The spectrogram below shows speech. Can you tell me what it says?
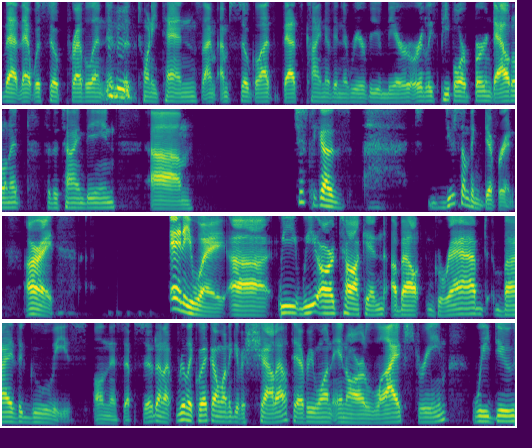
that that was so prevalent mm-hmm. in the 2010s. I'm I'm so glad that that's kind of in the rearview mirror, or at least people are burned out on it for the time being. Um, just because, just do something different. All right. Anyway, uh, we we are talking about grabbed by the ghoulies on this episode, and uh, really quick, I want to give a shout out to everyone in our live stream. We do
